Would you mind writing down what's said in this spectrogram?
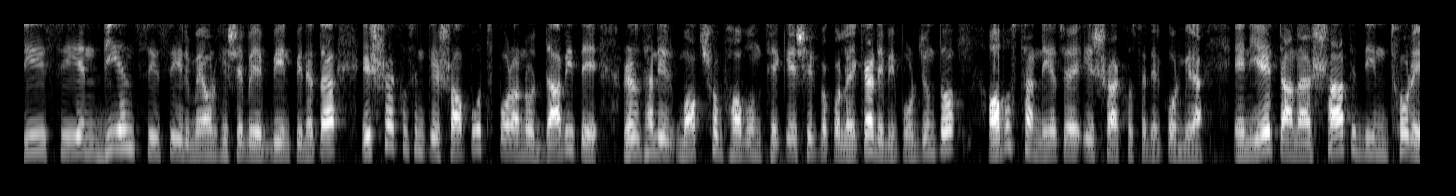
ডিসিএন ডিএনসিসির মেয়র হিসেবে বিএনপি নেতা ইশরাক হোসেনকে শপথ পড়ানোর দাবিতে রাজধানীর মৎস্য ভবন থেকে শিল্পকলা একাডেমি পর্যন্ত অবস্থান নিয়েছে ইশরাক হোসেনের কর্মীরা। এ নিয়ে টানা সাত দিন ধরে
